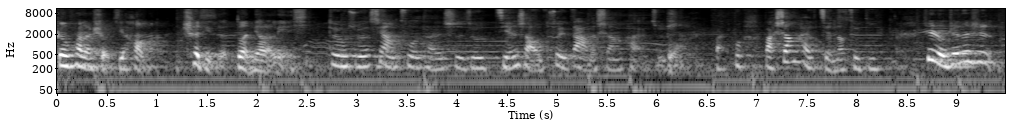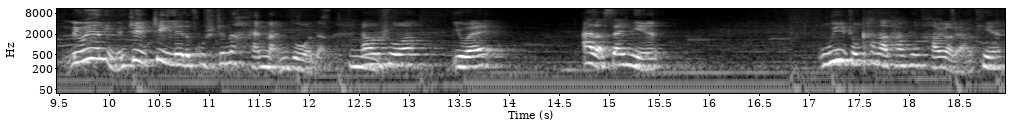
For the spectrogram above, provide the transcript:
更换了手机号码，彻底的断掉了联系。对，我觉得这样做才是就减少最大的伤害，就是把不把伤害减到最低。这种真的是留言里面这这一类的故事真的还蛮多的。嗯然后说以为爱了三年，无意中看到他跟好友聊天，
